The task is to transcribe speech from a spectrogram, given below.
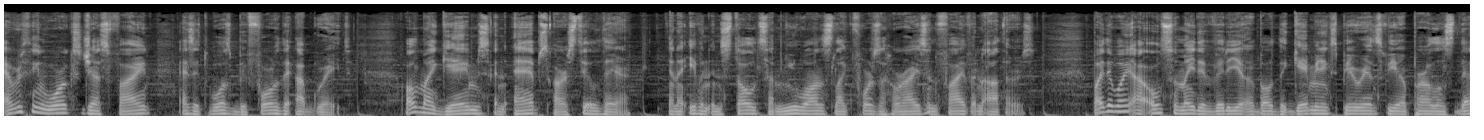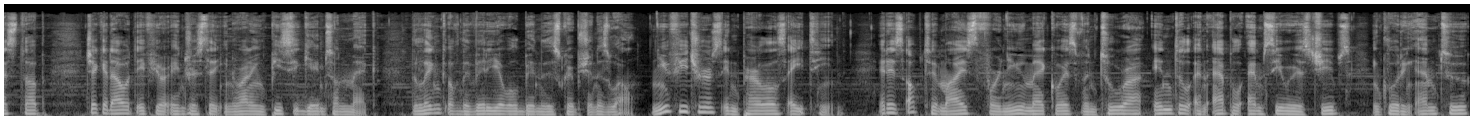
Everything works just fine as it was before the upgrade. All my games and apps are still there, and I even installed some new ones like Forza Horizon 5 and others. By the way, I also made a video about the gaming experience via Parallels Desktop, check it out if you're interested in running PC games on Mac. The link of the video will be in the description as well. New features in Parallels 18. It is optimized for new macOS Ventura, Intel and Apple M series chips, including M2,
